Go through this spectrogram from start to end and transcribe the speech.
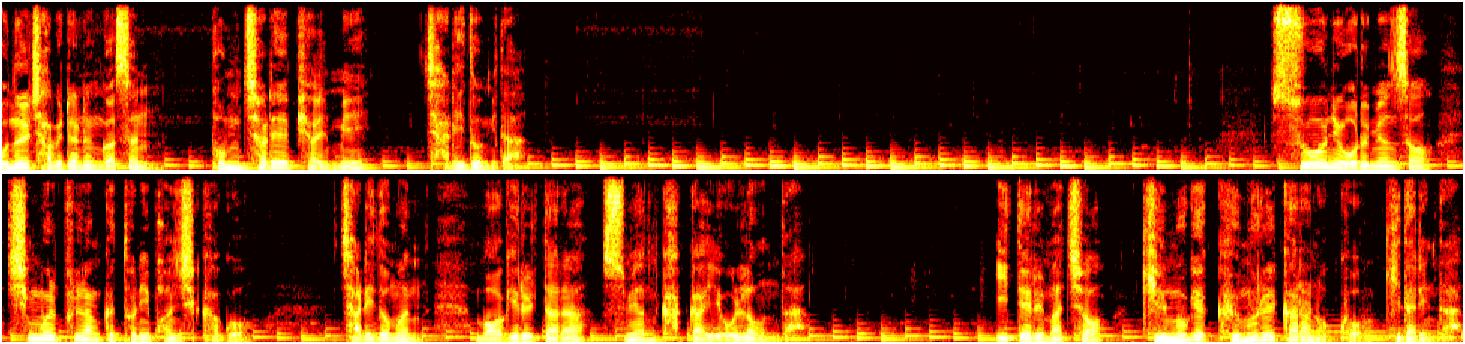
오늘 잡으려는 것은 봄철의 별미 자리돔이다. 수온이 오르면서 식물 플랑크톤이 번식하고 자리돔은 먹이를 따라 수면 가까이 올라온다. 이때를 맞춰 길목에 그물을 깔아놓고 기다린다.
